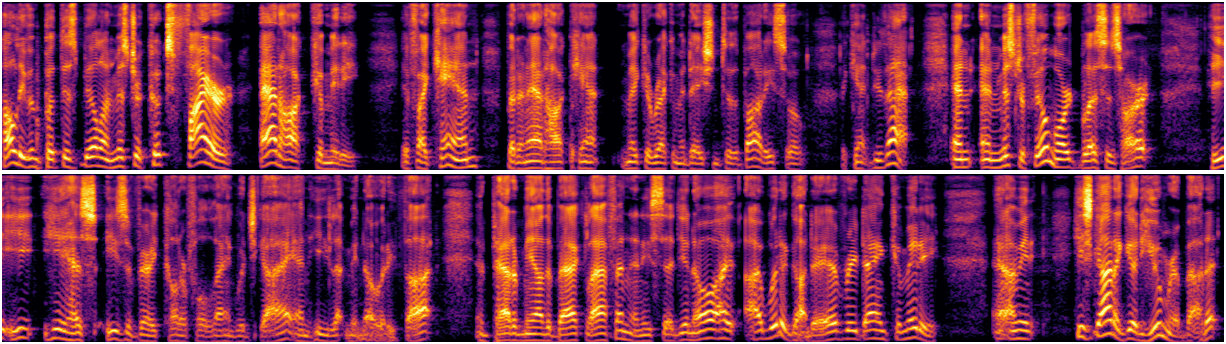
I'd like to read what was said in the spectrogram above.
I'll even put this bill on Mr. Cook's fire ad hoc committee if I can, but an ad hoc can't make a recommendation to the body, so I can't do that. And and Mr. Fillmore, bless his heart, he, he, he has he's a very colorful language guy, and he let me know what he thought and patted me on the back laughing, and he said, you know, I, I would have gone to every dang committee. And I mean, he's got a good humor about it,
